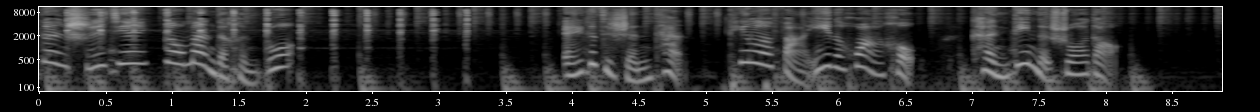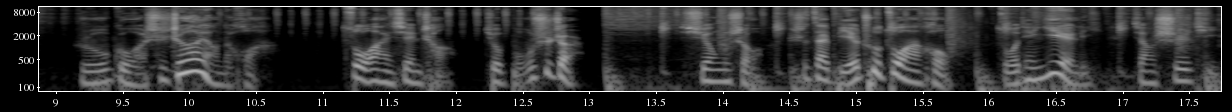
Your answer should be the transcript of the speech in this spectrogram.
但时间要慢的很多。X 神探听了法医的话后，肯定的说道：“如果是这样的话。”作案现场就不是这儿，凶手是在别处作案后，昨天夜里将尸体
